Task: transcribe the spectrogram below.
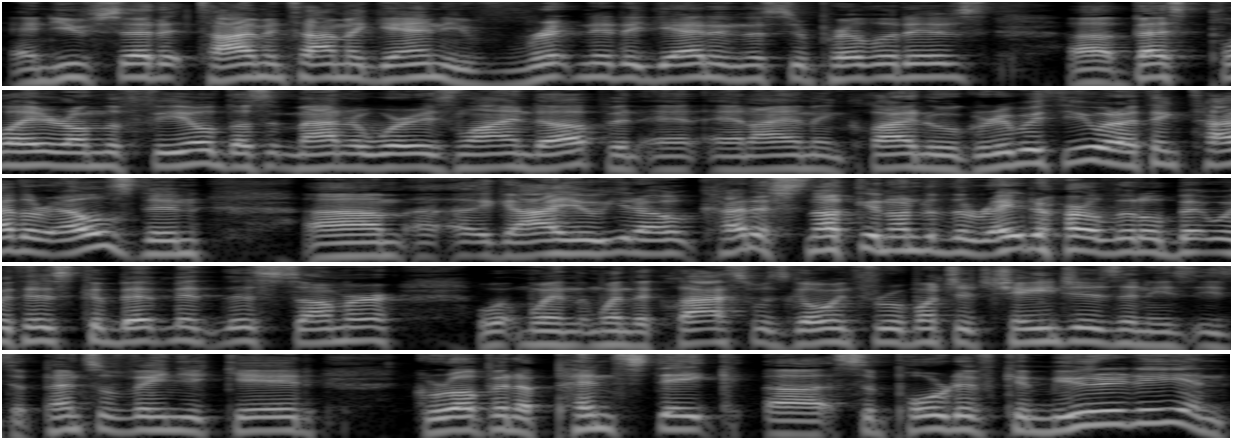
and you've said it time and time again. You've written it again in the superlatives. Uh, best player on the field doesn't matter where he's lined up. And and, and I am inclined to agree with you. And I think Tyler Elsdon, um, a guy who you know know, kind of snuck in under the radar a little bit with his commitment this summer when when the class was going through a bunch of changes. And he's, he's a Pennsylvania kid, grew up in a Penn State uh, supportive community, and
